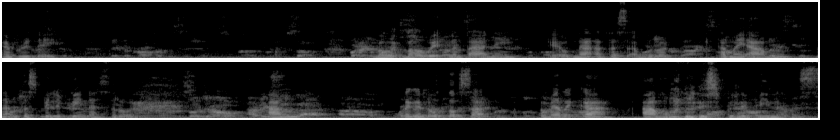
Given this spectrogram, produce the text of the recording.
every day. Bawi-bawi man ta ani. Kay og naatas abroad sa may amo, naatas Pilipinas ron. Ang tagaluto sa Amerika, amo sa Pilipinas.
